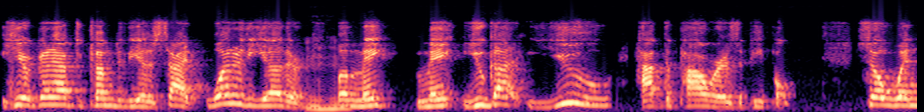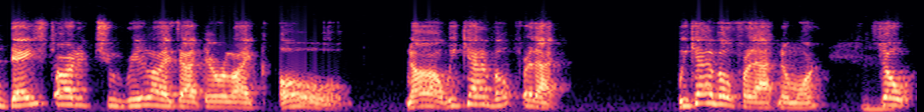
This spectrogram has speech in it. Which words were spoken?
you're gonna have to come to the other side, one or the other. Mm-hmm. But make make you got you have the power as a people. So when they started to realize that, they were like, "Oh, no, we can't vote for that. We can't vote for that no more." Mm-hmm. So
